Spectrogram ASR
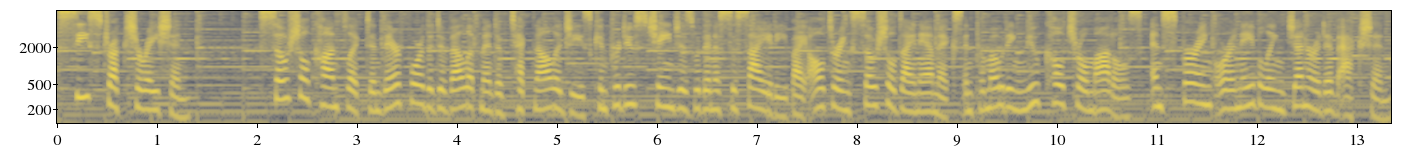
See structuration. Social conflict and therefore the development of technologies can produce changes within a society by altering social dynamics and promoting new cultural models, and spurring or enabling generative action.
